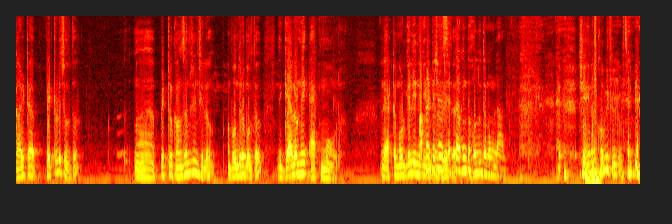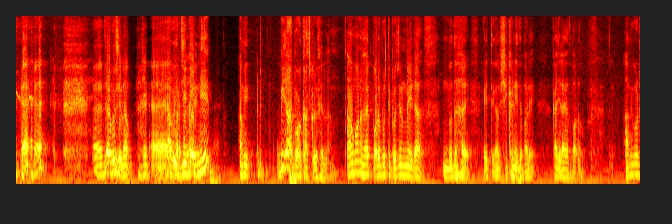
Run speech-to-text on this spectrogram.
গাড়িটা পেট্রোলে চলতো। পেট্রোল কনজামশন ছিল। বন্ধুরা বলতো যে গ্যালনে এক মোড়। মানে একটা মোড় গেলেই নাকি আপনার পেছনের সেটটাও কিন্তু হলুদ এবং লাল। সেখানে আমি হোমলি ফিল করছি যা ওই জিপ গাড়ি নিয়ে আমি বিরাট বড় কাজ করে ফেললাম। আমার মনে হয় পরবর্তী প্রজন্মে এটা বোধ হয় এর থেকে শিক্ষা নিতে পারে। কাজে লাগাতে পারো। আমি ওর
